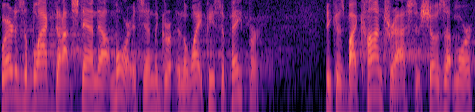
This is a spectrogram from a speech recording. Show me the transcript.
Where does the black dot stand out more? It's in the, in the white piece of paper. Because by contrast, it shows up more,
